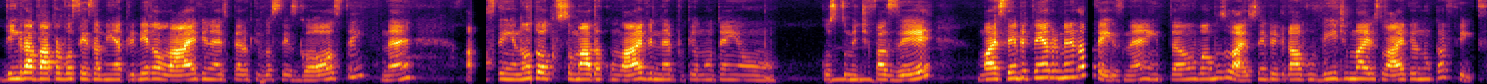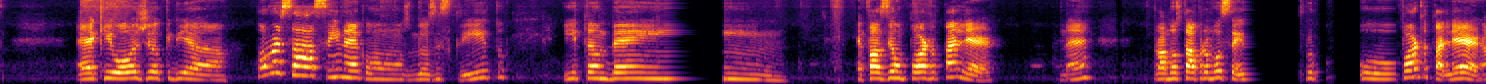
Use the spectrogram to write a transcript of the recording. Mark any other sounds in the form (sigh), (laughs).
Vim gravar para vocês a minha primeira live, né? Espero que vocês gostem, né? Assim, não estou acostumada com live, né? Porque eu não tenho costume de fazer, mas sempre tem a primeira vez, né? Então vamos lá. Eu sempre gravo vídeo, mas live eu nunca fiz. É que hoje eu queria conversar assim, né, com os meus inscritos e também é fazer um porta-talher, né? Para mostrar para vocês. O porta-talher,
